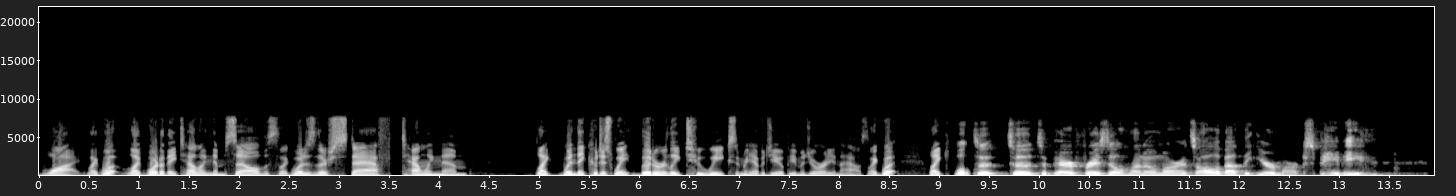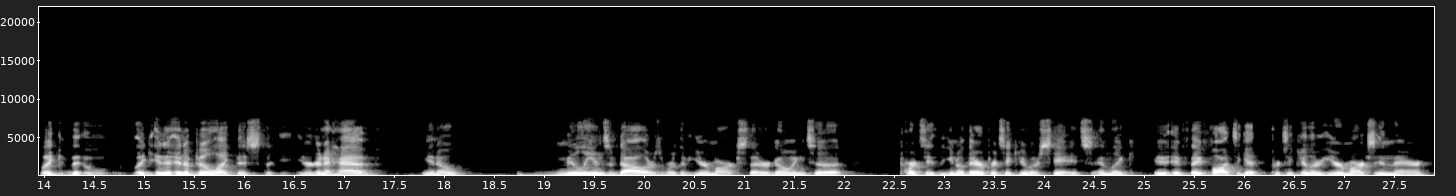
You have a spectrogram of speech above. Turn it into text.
Why? Like what? Like what are they telling themselves? Like what is their staff telling them like when they could just wait literally two weeks and we have a GOP majority in the House. Like what? Like well, to to to paraphrase Ilhan Omar, it's all about the earmarks, baby. like the, like in in a bill like this, you're gonna have you know millions of dollars worth of earmarks that are going to part you know their particular states and like if they fought to get particular earmarks in there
